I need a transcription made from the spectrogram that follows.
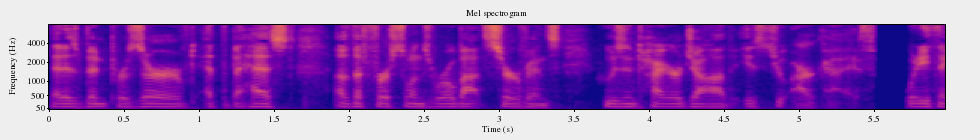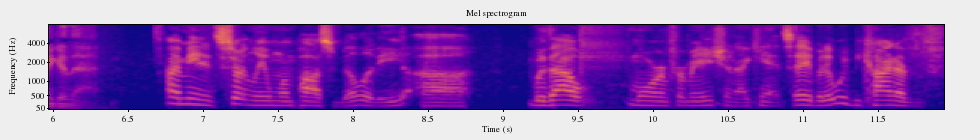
that has been preserved at the behest of the first one's robot servants whose entire job is to archive. What do you think of that? I mean, it's certainly one possibility. Uh, without more information, I can't say, but it would be kind of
